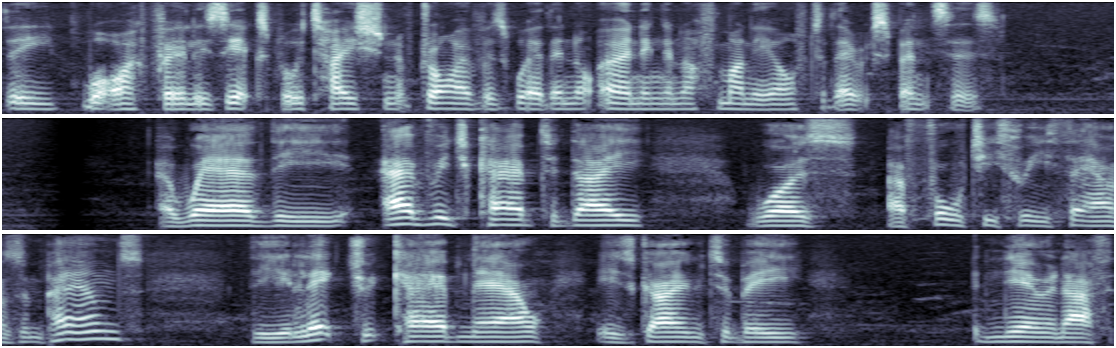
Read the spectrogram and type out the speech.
the what I feel is the exploitation of drivers where they're not earning enough money after their expenses. uh, where the average cab today was uh, £43,000. The electric cab now is going to be near enough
